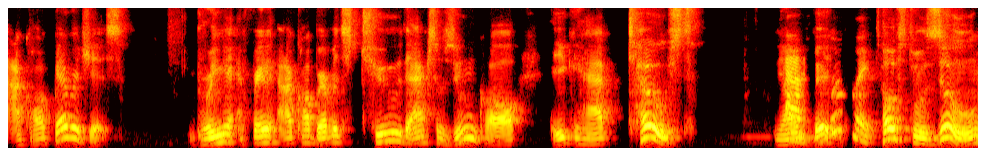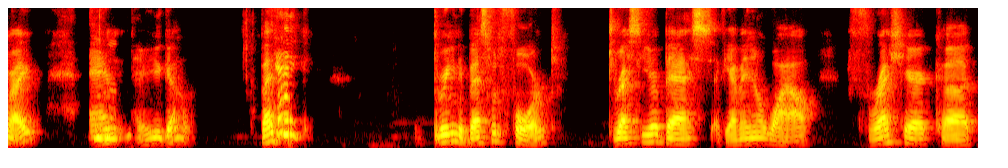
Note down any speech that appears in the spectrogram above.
alcoholic beverages. Bring your favorite alcohol beverage to the actual Zoom call. And you can have toast. You know, Absolutely. toast through Zoom, right? And mm-hmm. there you go. But I. Yeah. think bring the best foot forward, dress your best if you haven't in a while, fresh haircut,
